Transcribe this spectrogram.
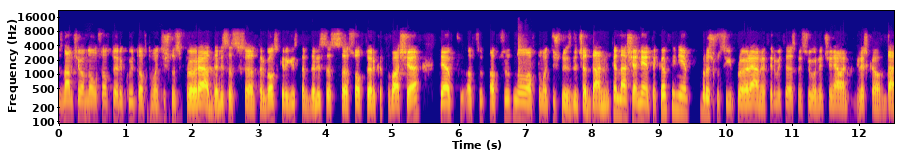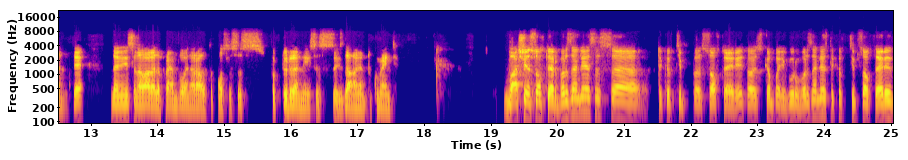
знам, че има много софтуери, които автоматично се проверяват дали с търговски регистр, дали с софтуер като вашия. Те абсолютно автоматично изличат данните. Нашия не е такъв и ние бръчно си ги проверяваме фирмите, да сме сигурни, че няма грешка в данните да не ни се налага да правим двойна работа после с фактуриране и с издаване на документи. Вашия софтуер вързан ли е с а, такъв тип софтуери, т.е. Company Guru вързан ли е с такъв тип софтуери,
